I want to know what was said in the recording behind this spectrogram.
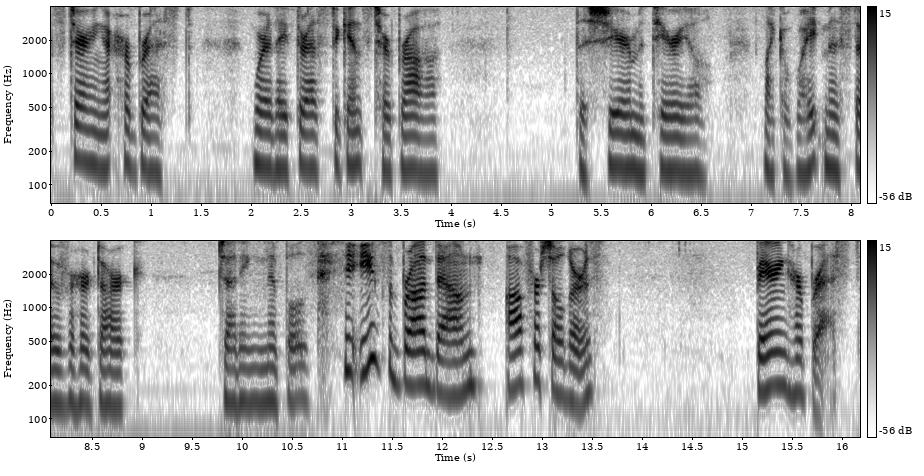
staring at her breast, where they thrust against her bra, the sheer material like a white mist over her dark, jutting nipples. He eased the bra down off her shoulders, baring her breast,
